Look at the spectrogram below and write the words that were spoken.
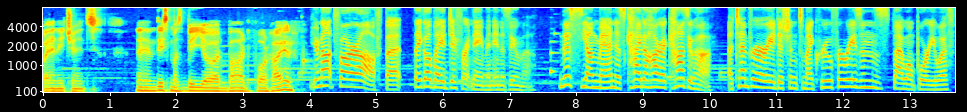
by any chance? And this must be your bard for hire? You're not far off, but they go by a different name in Inazuma. This young man is Kaedehara Kazuha, a temporary addition to my crew for reasons I won't bore you with.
